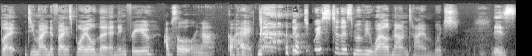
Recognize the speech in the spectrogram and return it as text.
but do you mind if I spoil the ending for you? Absolutely not. Go ahead. Okay. the twist to this movie, Wild Mountain Thyme, which is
